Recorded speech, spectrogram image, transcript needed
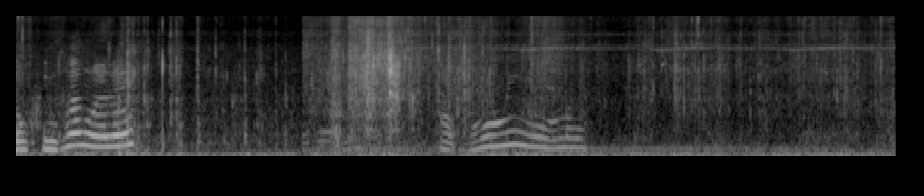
ตรงขึ้นท้องเลยเลยโอ้โหมัน ไง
